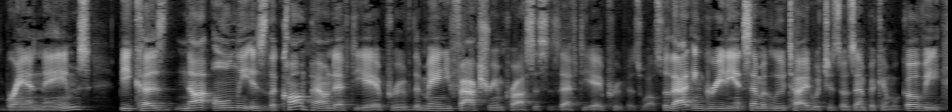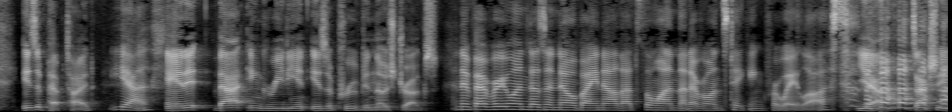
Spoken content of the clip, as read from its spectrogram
brand names because not only is the compound FDA approved, the manufacturing process is FDA approved as well. So that ingredient, semaglutide, which is Ozempic and Wegovy, is a peptide, yes. and it that ingredient is approved in those drugs. And if everyone doesn't know by now, that's the one that everyone's taking for weight loss. Yeah, it's actually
